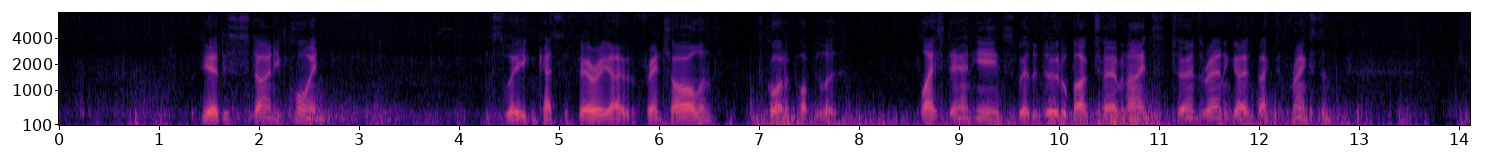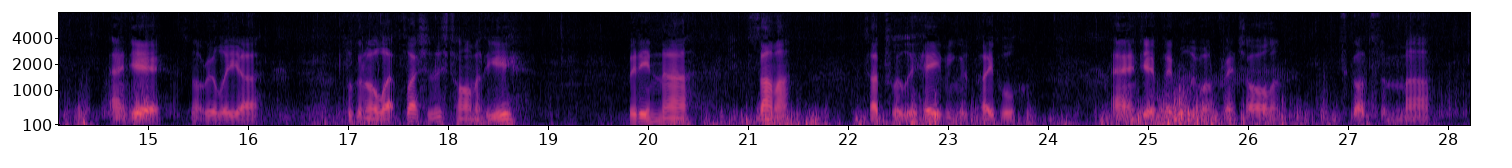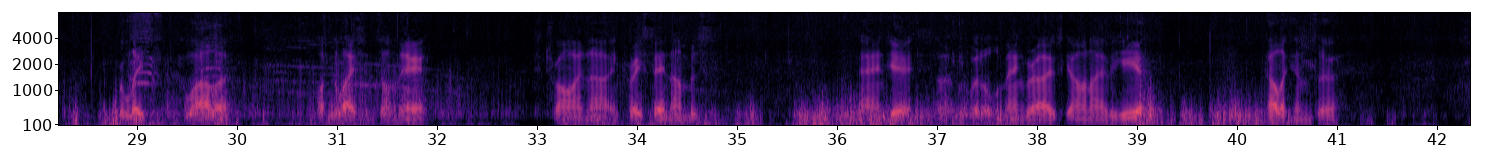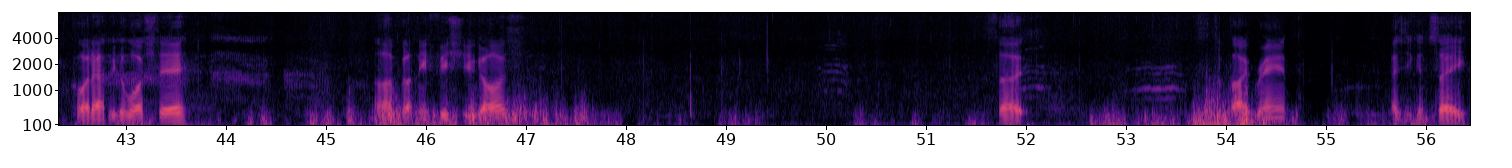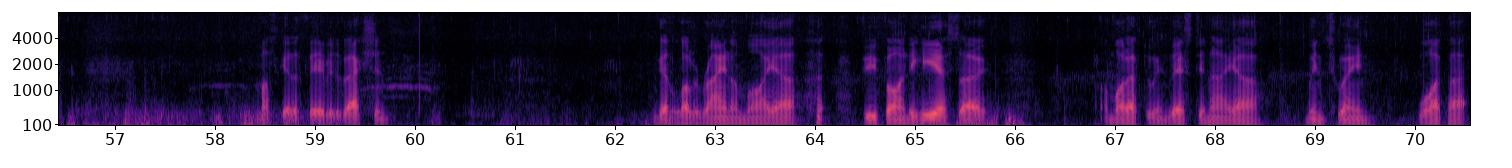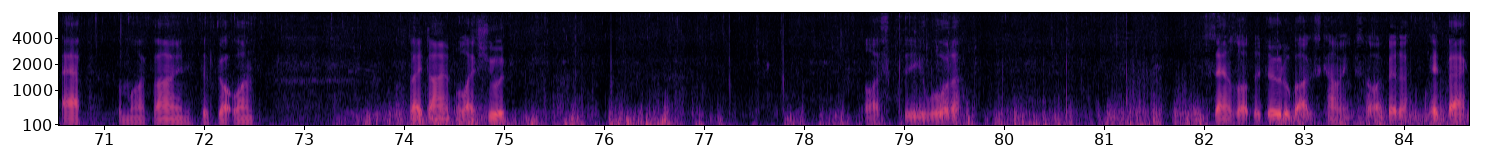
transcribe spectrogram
Yeah, this is Stony Point. This is where you can catch the ferry over to French Island. It's quite a popular place down here. It's where the Doodlebug terminates, turns around and goes back to Frankston. And yeah, it's not really uh, looking all that flash at this time of the year. But in uh, summer, it's absolutely heaving with people. And yeah, people live on French Island it's got some uh, released koala on there to try and uh, increase their numbers. And yeah, we've got all the mangroves going over here. Pelicans are quite happy to watch there. I haven't got any fish, you guys. So, this is the boat ramp. As you can see, must get a fair bit of action. Getting a lot of rain on my uh, viewfinder here, so I might have to invest in a uh, windscreen wiper app for my phone if they've got one. If they don't, well they should. Nice clear water. Sounds like the doodlebug's coming, so I better head back.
